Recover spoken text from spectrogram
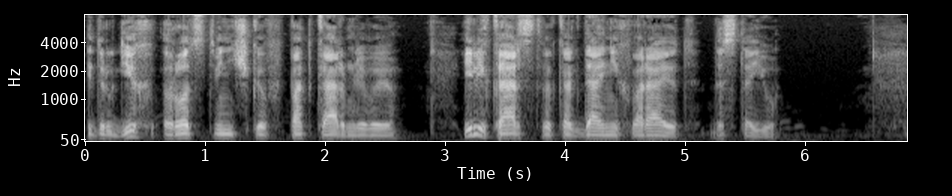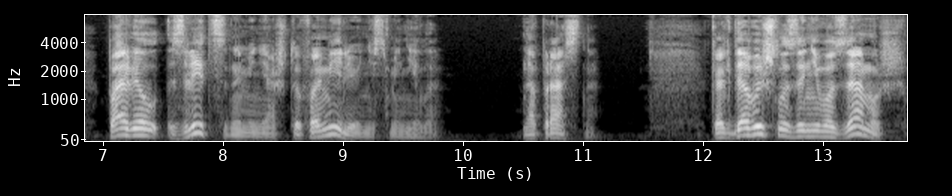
и других родственничков подкармливаю, и лекарства, когда они хворают, достаю. Павел злится на меня, что фамилию не сменила. Напрасно. Когда вышла за него замуж,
